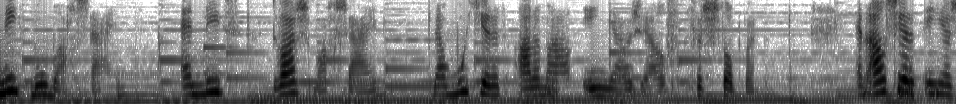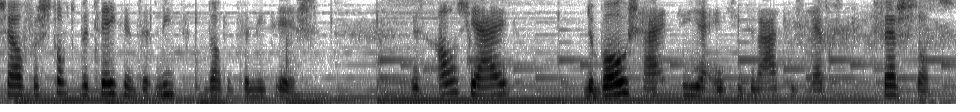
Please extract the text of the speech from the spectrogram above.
niet moe mag zijn en niet dwars mag zijn, dan moet je het allemaal in jouzelf verstoppen. En als je het in jezelf verstopt, betekent het niet dat het er niet is. Dus als jij de boosheid die jij in situaties hebt, verstopt.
